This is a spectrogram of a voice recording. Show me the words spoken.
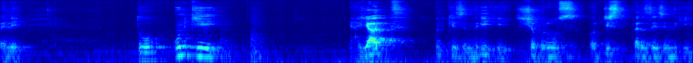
पहले। तो उनकी हयात, उनकी ज़िंदगी की शब रोज़ और जिस तर्ज ज़िंदगी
